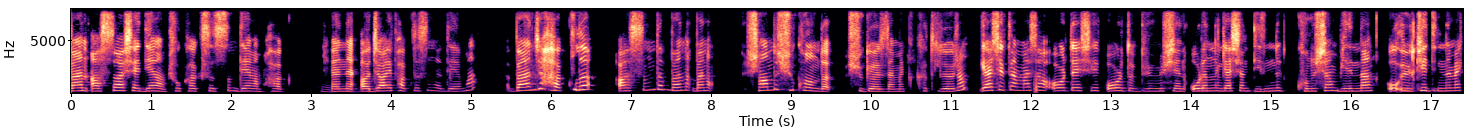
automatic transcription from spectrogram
ben asla şey diyemem. Çok haksızsın diyemem. Hak, yani acayip haklısın da diyemem. Bence haklı aslında ben ben şu anda şu konuda şu gözleme katılıyorum. Gerçekten mesela orada yaşayıp orada büyümüş yani oranın gerçekten dilini konuşan birinden o ülkeyi dinlemek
